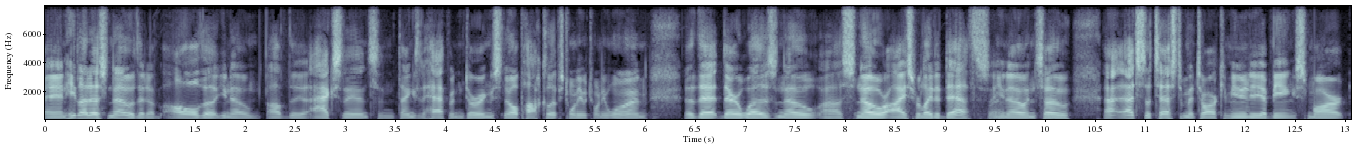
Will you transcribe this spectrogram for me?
and he let us know that of all the you know of the accidents and things that happened during the snow apocalypse 2021 that there was no uh, snow or ice related deaths you know? And so uh, that's the testament to our community of being smart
